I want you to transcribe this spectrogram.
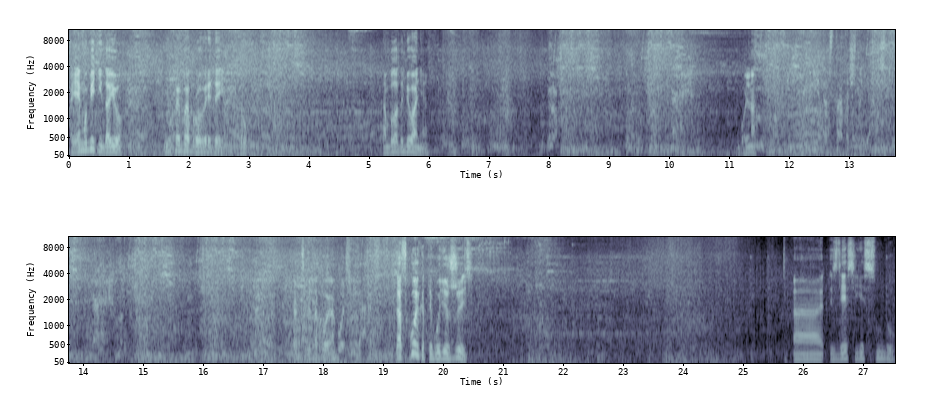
А я ему бить не даю. New ХБ, бро, everyday, друг. Там было добивание. Больно. Недостаточно ярости. Как тебе такое? Да сколько ты будешь жить? А, здесь есть сундук.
